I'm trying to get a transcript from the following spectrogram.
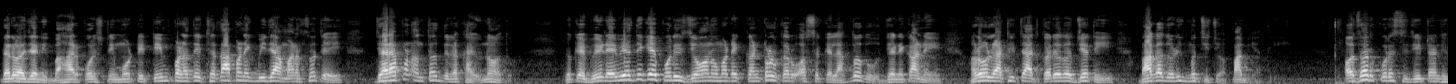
દરવાજાની બહાર પોલીસની મોટી ટીમ પણ હતી, છતાં પણ એકબીજા માણસ વચ્ચે જરા પણ અંતર રખાયું ન હતું. જોકે ભીડ એવી હતી કે પોલીસ જવાનો માટે કંટ્રોલ કરવું અશક્ય લાગતું હતું, જેને કારણે હરો લાઠીચાર્જ કર્યો હતો, જેથી ભાગાદોડી મચી જવા પામી હતી. અઝર કુરેશી, જી ટ્વેન્ટી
